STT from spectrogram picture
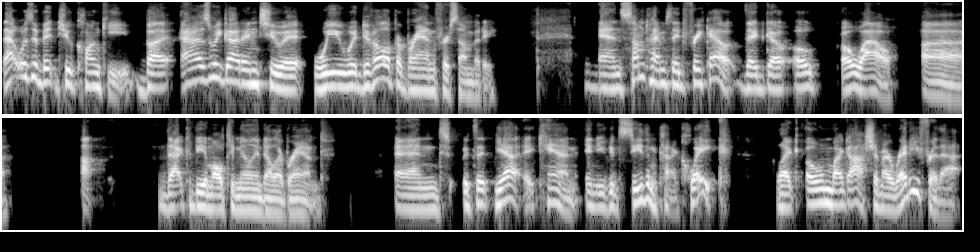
that was a bit too clunky but as we got into it we would develop a brand for somebody. And sometimes they'd freak out. They'd go oh oh wow. Uh, uh that could be a multi-million dollar brand. And it's a, yeah it can. And you could see them kind of quake. Like oh my gosh am i ready for that?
